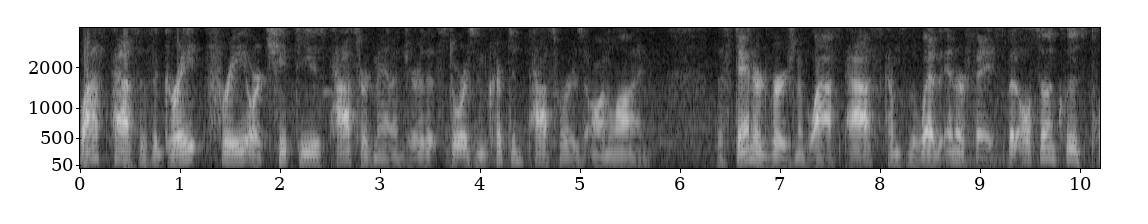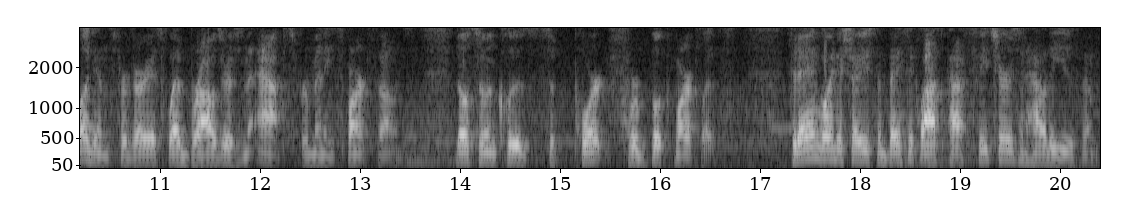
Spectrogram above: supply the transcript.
LastPass is a great, free, or cheap-to-use password manager that stores encrypted passwords online. The standard version of LastPass comes with a web interface, but also includes plugins for various web browsers and apps for many smartphones. It also includes support for bookmarklets. Today I'm going to show you some basic LastPass features and how to use them.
